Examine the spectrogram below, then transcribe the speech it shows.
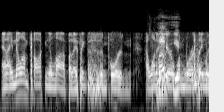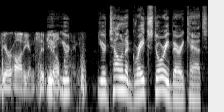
And I know I'm talking a lot, but I think this is important. I want to well, share one more thing with your audience, if you don't you're, mind. You're telling a great story, Barry Katz.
